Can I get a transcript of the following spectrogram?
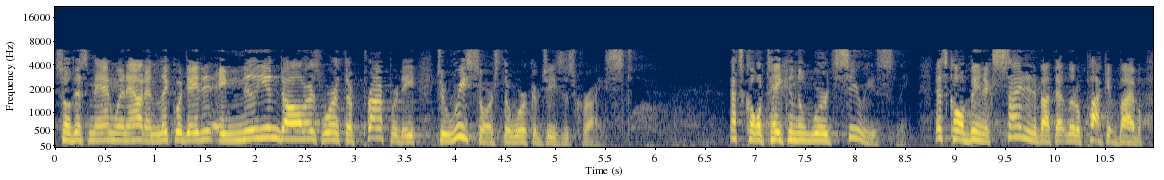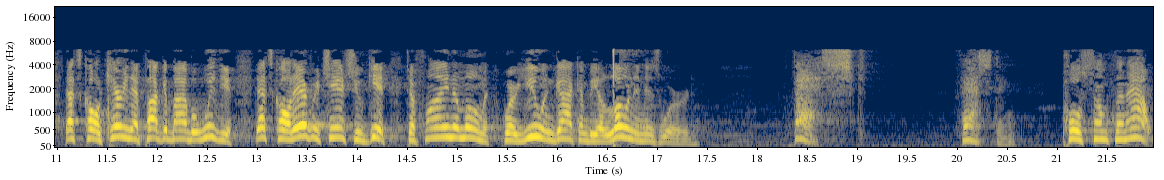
So this man went out and liquidated a million dollars worth of property to resource the work of Jesus Christ. That's called taking the word seriously. That's called being excited about that little pocket Bible. That's called carrying that pocket Bible with you. That's called every chance you get to find a moment where you and God can be alone in His Word. Fast. Fasting. Pull something out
